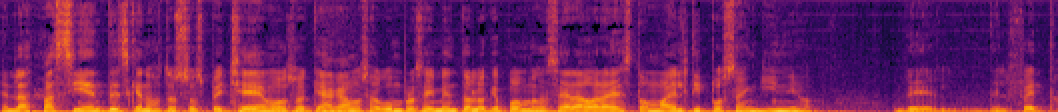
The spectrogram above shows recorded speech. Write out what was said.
en las pacientes que nosotros sospechemos o que hagamos algún procedimiento, lo que podemos hacer ahora es tomar el tipo sanguíneo del, feto,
